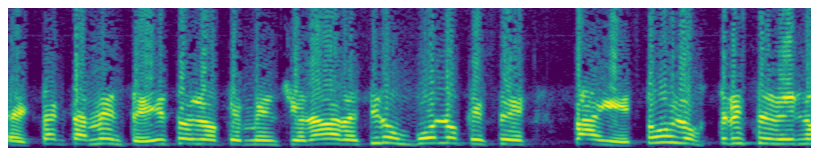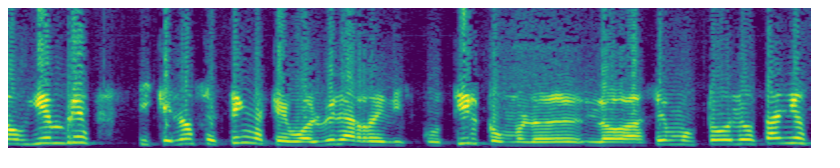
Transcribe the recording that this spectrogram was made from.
Exactamente, eso es lo que mencionaba, decir un bono que se pague todos los 13 de noviembre y que no se tenga que volver a rediscutir como lo, hacemos todos los años,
